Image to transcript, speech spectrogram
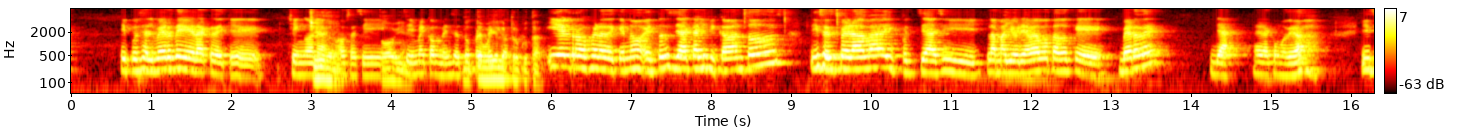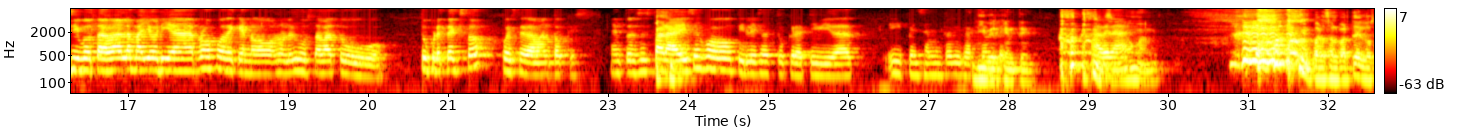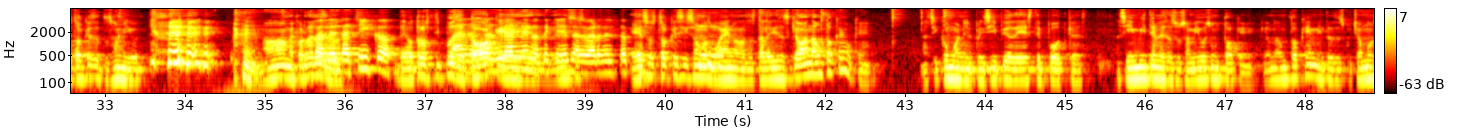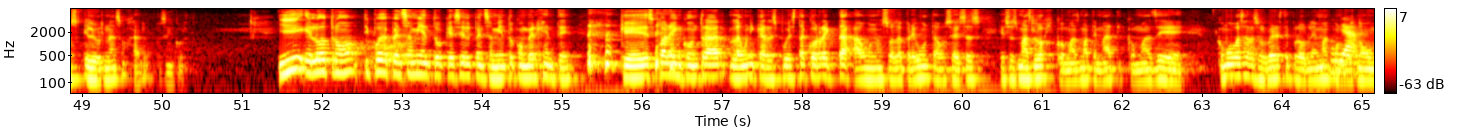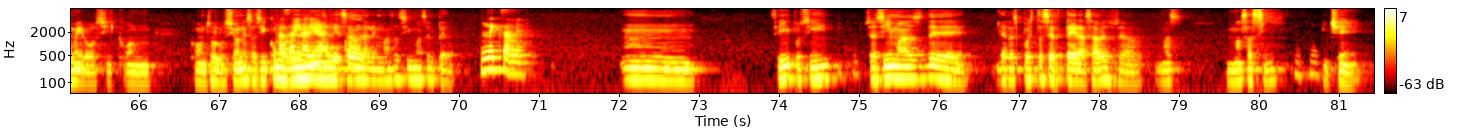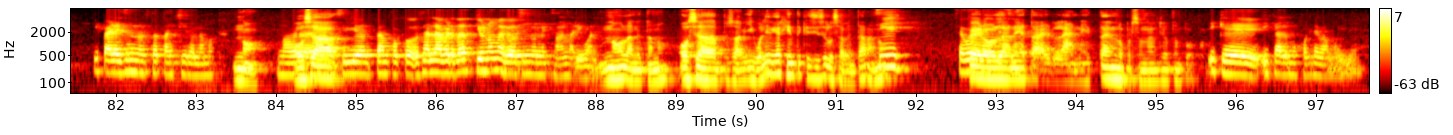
Y pues el verde era de que chingona, Chido, o sea, sí, sí me convenció tu No te voy a electrocutar. Y el rojo era de que no, entonces ya calificaban todos y se esperaba y pues ya si la mayoría había votado que verde, ya, era como de ah. Y si votaba la mayoría rojo de que no, no les gustaba tu, tu pretexto, pues te daban toques. Entonces para ese juego utilizas tu creatividad y pensamiento divergente. Divergente. Ah, ¿verdad? Sí, no mames. Para salvarte de los toques de tus amigos. no, mejor dale Cuando de, los- chico. de otros tipos de Cuando toques. estás grande no te quieres esos, salvar del toque. Esos toques sí son los buenos. Hasta le dices, ¿qué onda? ¿Un toque o qué? Así como en el principio de este podcast. Así invítenles a sus amigos un toque. ¿Qué onda? Un toque mientras escuchamos el urnazo, jalo, pues en corto. Y el otro tipo de pensamiento, que es el pensamiento convergente, que es para encontrar la única respuesta correcta a una sola pregunta. O sea, eso es, eso es más lógico, más matemático, más de cómo vas a resolver este problema con Ya. los números y con, con soluciones así como Más lineales, analítico. ándale, más así, más el pedo. Un examen. Mm, sí, pues sí. O sea, sí, más de, de respuesta certera, ¿sabes? O sea, más, más así, pinche. Y parece no está tan chido la moto. No. No, o sea, Sí, yo tampoco. O sea, la verdad, yo no me veo haciendo un examen de marihuana. no, la neta, no. O sea, pues hab- igual había gente que sí se los aventara, ¿no? Sí, seguramente. Pero la sí. neta, la neta, en lo personal, yo tampoco. Y que, y que a lo mejor le va muy bien.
